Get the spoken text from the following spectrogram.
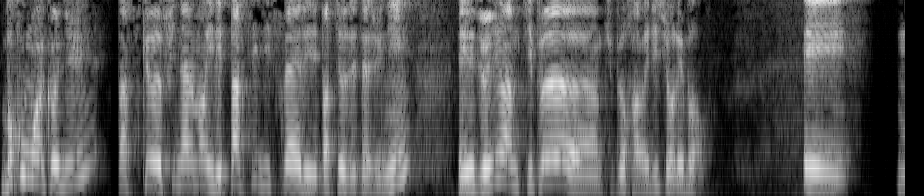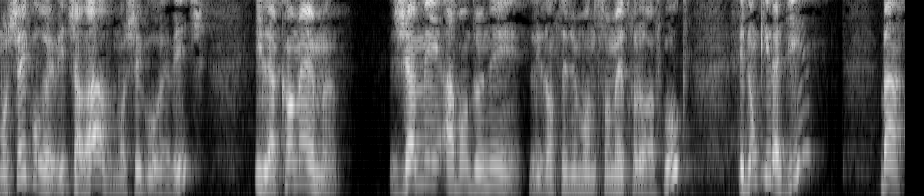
Beaucoup moins connu parce que finalement il est parti d'Israël, il est parti aux États-Unis et il est devenu un petit peu, euh, un petit peu Haredi sur les bords. Et Moshe Gourevitch, Rav Moshe Gourevitch, il a quand même jamais abandonné les enseignements de son maître le Rav Kook et donc il a dit, ben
